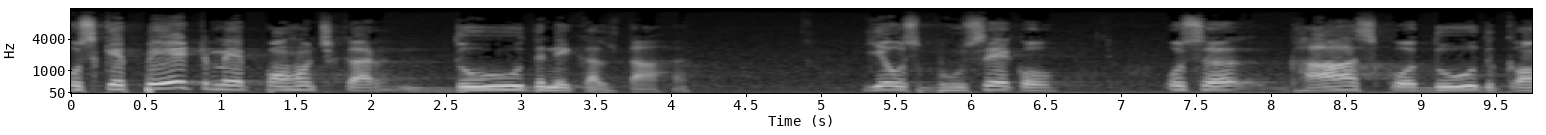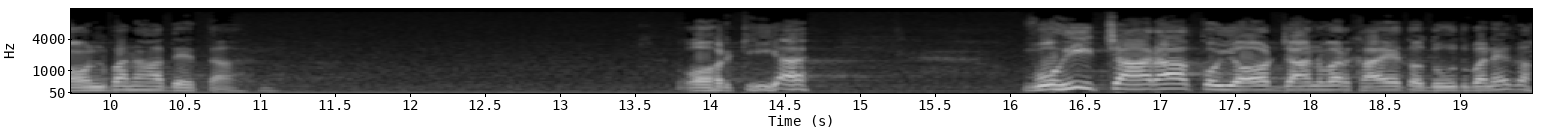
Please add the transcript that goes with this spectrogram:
उसके पेट में पहुंचकर दूध निकलता है। ये उस भूसे को, उस घास को दूध कौन बना देता है? और किया वही चारा कोई और जानवर खाए तो दूध बनेगा।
